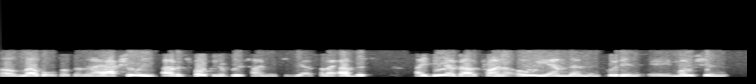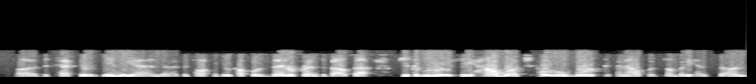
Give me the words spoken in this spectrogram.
uh, levels of them. And I actually, I haven't spoken to Bruce Hymanson yet, but I have this idea about trying to OEM them and put in a motion uh, detector in the end, and I've been talking to a couple of inventor friends about that. So you can literally see how much total work and output somebody has done.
